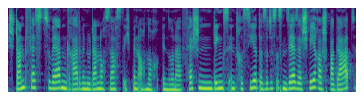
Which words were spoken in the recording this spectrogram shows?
standfest zu werden. Gerade wenn du dann noch sagst, ich bin auch noch in so einer Fashion-Dings interessiert. Also das ist ein sehr, sehr schwerer Spagat.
